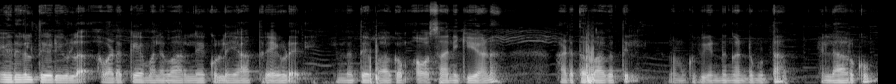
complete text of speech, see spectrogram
ഏടുകൾ തേടിയുള്ള വടക്കേ മലബാറിലേക്കുള്ള യാത്രയുടെ ഇന്നത്തെ ഭാഗം അവസാനിക്കുകയാണ്. അടുത്ത ഭാഗത്തിൽ നമുക്ക് വീണ്ടും കണ്ടുമുട്ടാം. എല്ലാവർക്കും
